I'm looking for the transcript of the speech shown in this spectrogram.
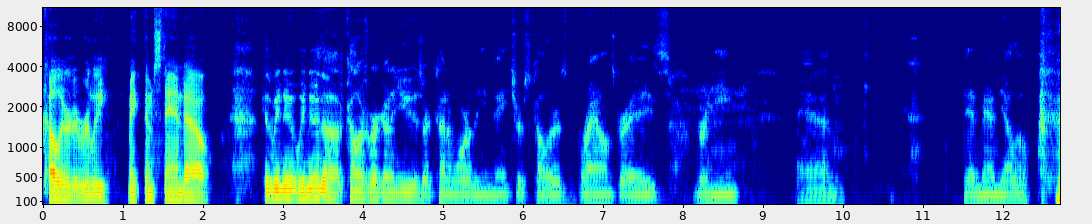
color to really make them stand out. because we knew we knew the colors we are going to use are kind of more of the nature's colors browns grays green and dead man yellow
